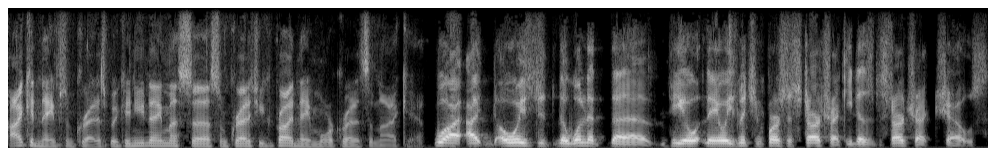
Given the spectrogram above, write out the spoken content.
I can name some credits, but can you name us uh, some credits? You could probably name more credits than I can. Well, I, I always the one that the he, they always mention first is Star Trek. He does the Star Trek shows.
